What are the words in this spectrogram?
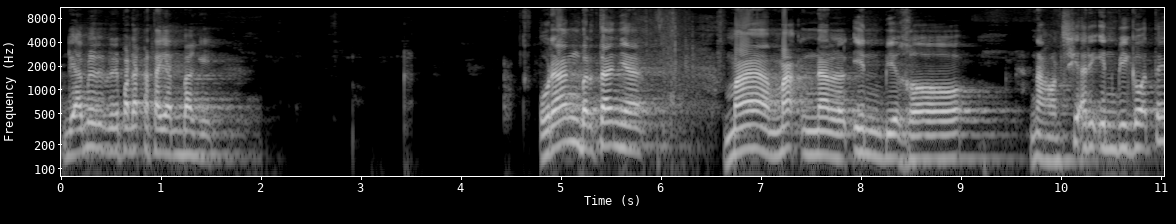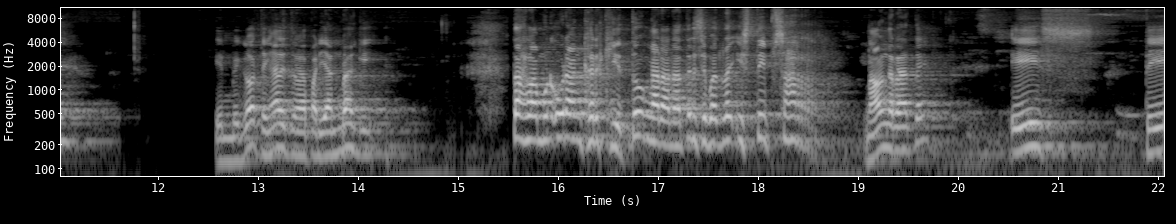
Diambil daripada kata yang bagi. Orang bertanya ma maknal inbigo naon si ari inbigo teh? Inbigo tinggal di padian bagi tah lamun orang keur kitu ngaranna teh disebut istifsar. Naon ngaranna teh? Istifsar.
